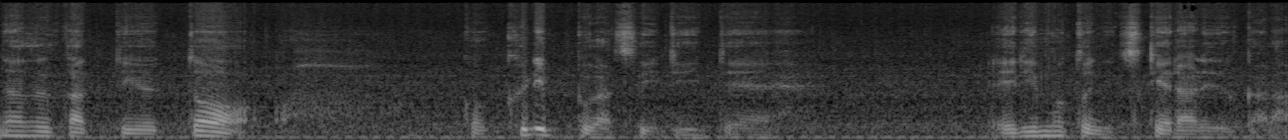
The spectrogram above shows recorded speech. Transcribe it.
なぜかっていうとこうクリップがついていて襟元につけられるから。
